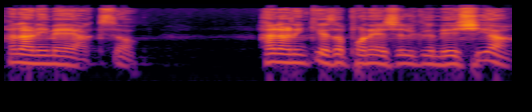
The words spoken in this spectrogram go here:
하나님의 약속, 하나님께서 보내실 그 메시아,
